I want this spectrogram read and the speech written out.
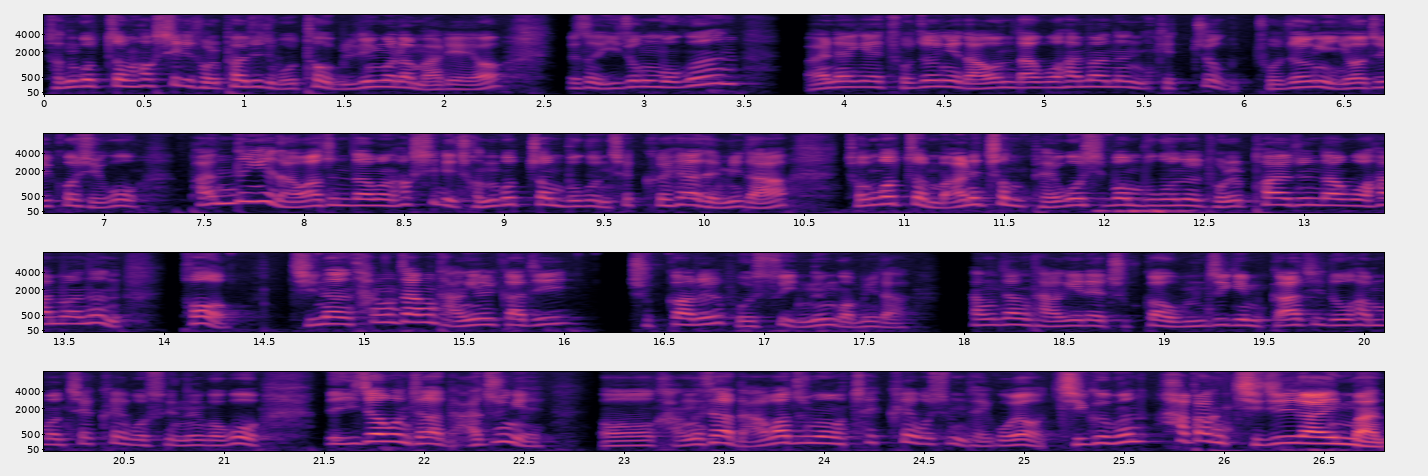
전고점 확실히 돌파해주지 못하고 밀린 거란 말이에요. 그래서 이 종목은 만약에 조정이 나온다고 하면은 이렇게 쭉 조정이 이어질 것이고 반등이 나와준다면 확실히 전고점 부분 체크해야 됩니다. 전고점 12,150원 부분을 돌파해준다고 하면은 더 지난 상장 당일까지 주가를 볼 수 있는 겁니다. 상장 당일의 주가 움직임까지도 한번 체크해 볼 수 있는 거고 근데 이 점은 제가 나중에 어, 강세가 나와주면 체크해 보시면 되고요. 지금은 하방 지지 라인만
